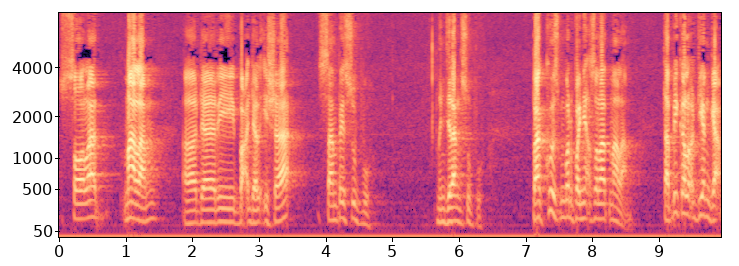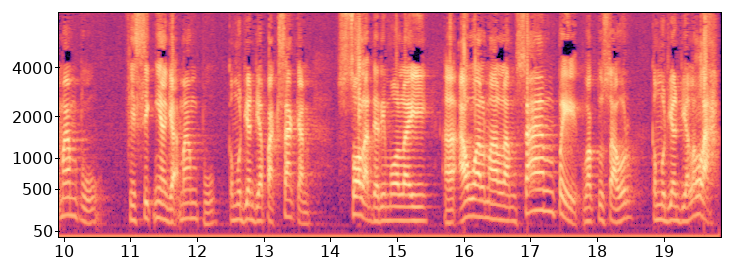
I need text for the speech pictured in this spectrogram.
sholat malam uh, dari Ba'dal Isya sampai subuh. Menjelang subuh. bagus memperbanyak sholat malam. Tapi kalau dia nggak mampu, fisiknya nggak mampu, kemudian dia paksakan sholat dari mulai uh, awal malam sampai waktu sahur, kemudian dia lelah,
